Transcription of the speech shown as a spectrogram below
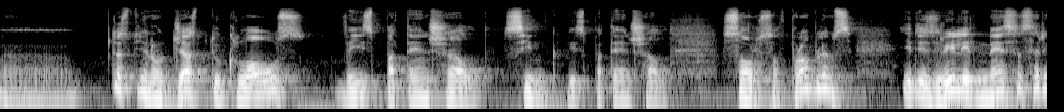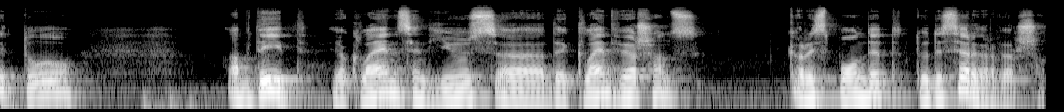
uh, just you know just to close this potential sink this potential source of problems it is really necessary to update your clients and use uh, the client versions corresponded to the server version.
